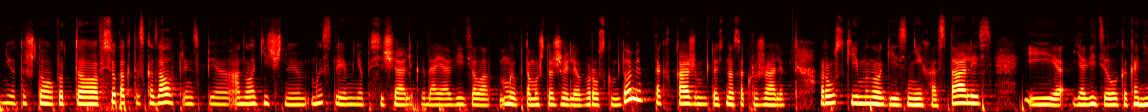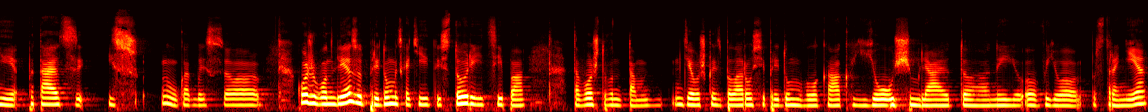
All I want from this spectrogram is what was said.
Нет, ты что, вот э, все, как ты сказала, в принципе, аналогичные мысли меня посещали, когда я видела, мы потому что жили в русском доме, так скажем, то есть нас окружали русские, многие из них остались, и я видела, как они пытаются из ну, как бы с э, кожи вон лезут придумать какие-то истории типа того, что вон там девушка из Беларуси придумывала, как ее ущемляют э, на ее, э, в ее стране.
